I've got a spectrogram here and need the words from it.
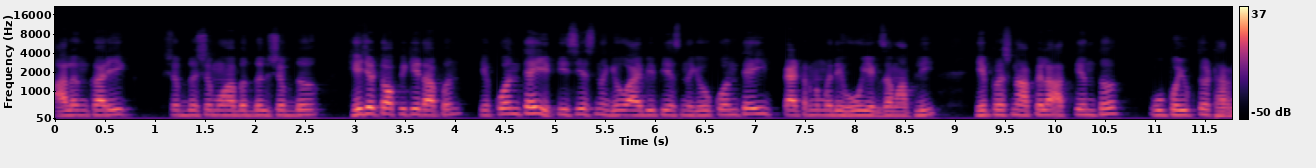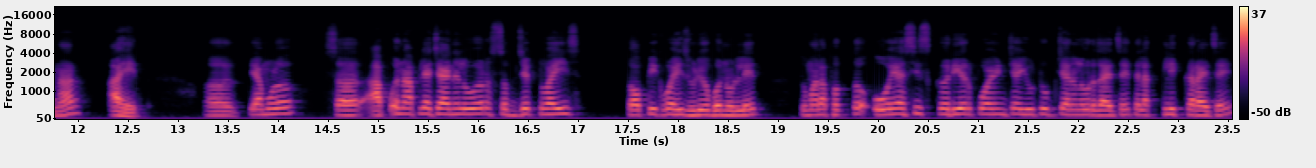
अलंकारिक शब्दसमूहाबद्दल शब्द हे जे टॉपिक आहेत आपण हे कोणत्याही टी सी एसनं घेऊ आय बी पी एसनं घेऊ कोणत्याही पॅटर्नमध्ये होऊ एक्झाम आपली हे प्रश्न आपल्याला अत्यंत उपयुक्त ठरणार आहेत. त्यामुळं स आपण आपल्या चॅनलवर subject wise topic wise video बनवलेत. तुम्हाला फक्त ओयासिस करिअर पॉईंटच्या यूट्यूब चॅनलवर जायचं आहे त्याला क्लिक करायचं आहे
